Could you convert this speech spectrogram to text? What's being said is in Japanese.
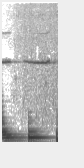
うん。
